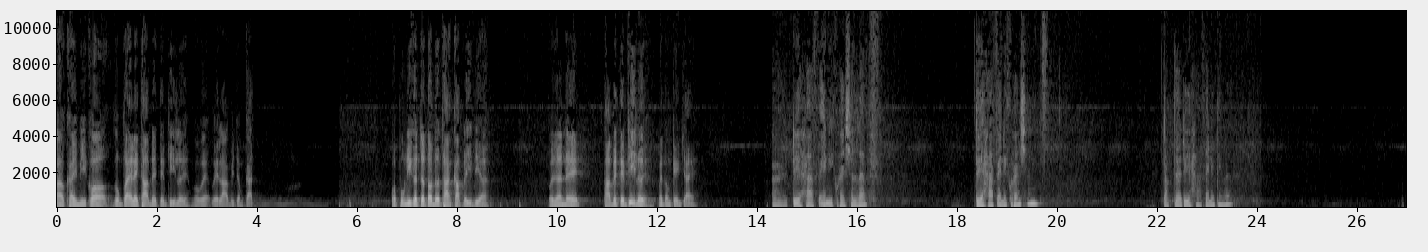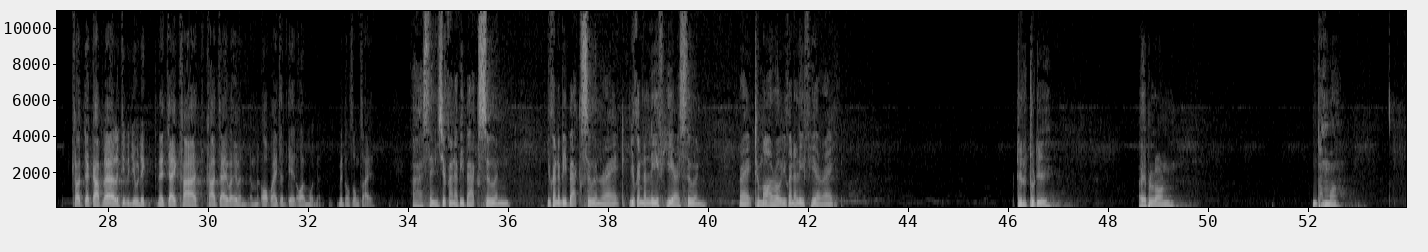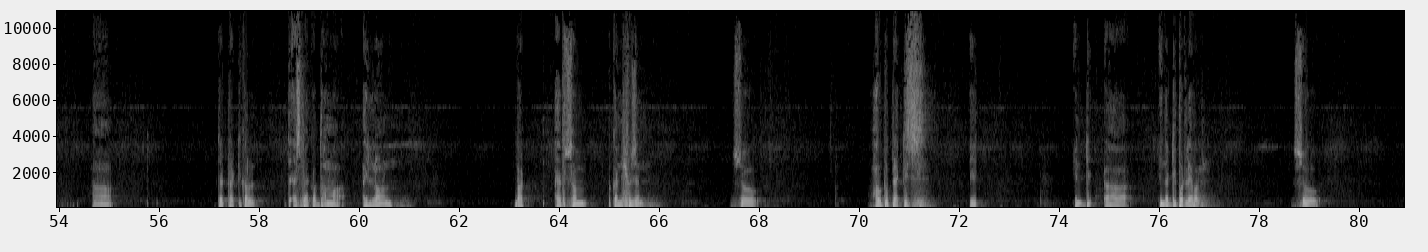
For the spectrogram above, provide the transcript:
อ้าวใครมีข้อสงสัยอะไรถามได้เต็มที่เลยเพราะเวลามีจำกัดเพราะพรุ่งนี้ก็จะต้องเดินทางกลับไปอินเดีย เพราะฉะนั้นเนี่ยถามได้เต็มที่เลย ไม่ต้องเกรงใจ Uh, do you have any question left? Do you have any questions? Doctor, do you have anything left? เขาจะกลับแล้วอะไรที่มันอยู่ในในใจคาคาใจไว้มันมันออกมาให้ชัดเจนอ่อนหมดไม่ต้องสงสัย uh, since you're gonna be back soon you're gonna be back soon right you're gonna leave here soon right tomorrow you're gonna leave here right till today I have learned Dhamma uh, the practical aspect of Dhamma I learn, but I have some confusion. So, how to practice it in uh, in the deeper level? So,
